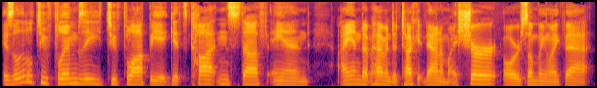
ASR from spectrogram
is a little too flimsy, too floppy. It gets caught and stuff, and I end up having to tuck it down in my shirt or something like that.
